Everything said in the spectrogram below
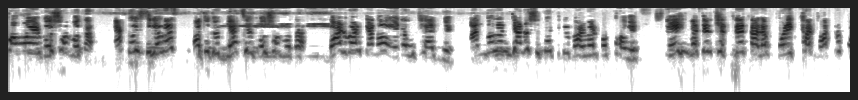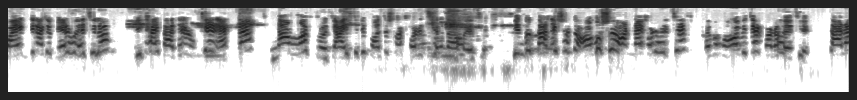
সময়ের বৈষম্যতা। একই সিলেবাস অথচ ব্যাচের বৈষম্যতা বারবার কেন এটা উঠে আসবে? আন্দোলন কেন শিক্ষার্থীকে বারবার করতে হবে। সেই ব্যাচের ক্ষেত্রে তারা পরীক্ষার মাত্র কয়েকদিন আগে বের হয়েছিল। তাদের একটা নাম মাত্র যে আইসিটি পঞ্চাশ করে ছেড়ে দেওয়া হয়েছে। কিন্তু তাদের সাথে অবশ্যই অন্যায় করা হয়েছে এবং অবিচার করা হয়েছে। তারা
